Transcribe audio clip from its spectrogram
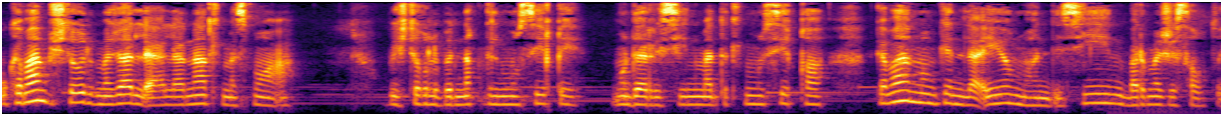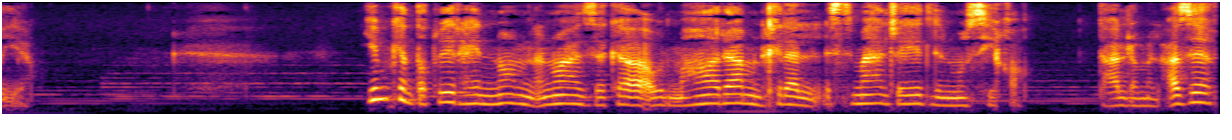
وكمان بيشتغلوا بمجال الإعلانات المسموعة وبيشتغلوا بالنقد الموسيقي. مدرسين مادة الموسيقى كمان ممكن نلاقيهم مهندسين برمجة صوتية. يمكن تطوير هاي النوع من أنواع الذكاء أو المهارة من خلال الاستماع الجيد للموسيقى تعلم العزف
